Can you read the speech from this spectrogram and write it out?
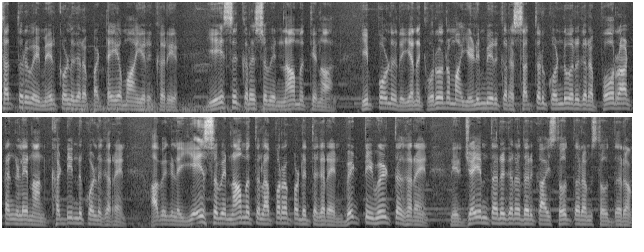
சத்துருவை மேற்கொள்ளுகிற பட்டயமாக இருக்கிறீர். இயேசு கிறிஸ்துவின் நாமத்தினால் இப்பொழுது எனக்கு விரோதமாக எழும்பியிருக்கிற சத்துரு கொண்டு வருகிற போராட்டங்களை நான் கடிந்து கொள்ளுகிறேன். அவைகளை இயேசுவின் நாமத்தில் அப்புறப்படுத்துகிறேன். வெட்டி வீழ்த்துகிறேன். நீர் ஜெயம் தருகிறதற்காய் ஸ்தோத்திரம் ஸ்தோத்திரம்.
